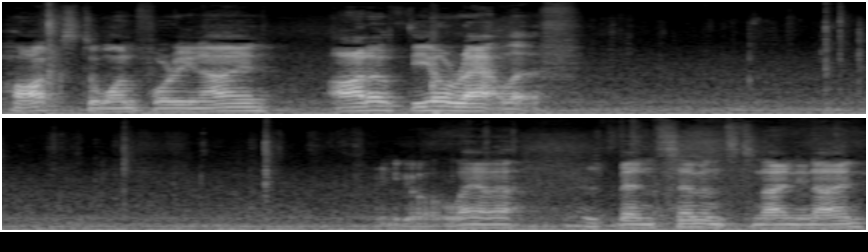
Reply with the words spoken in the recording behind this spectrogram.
Hawks to 149. Auto Theo Ratliff. There you go, Atlanta. There's Ben Simmons to 99.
